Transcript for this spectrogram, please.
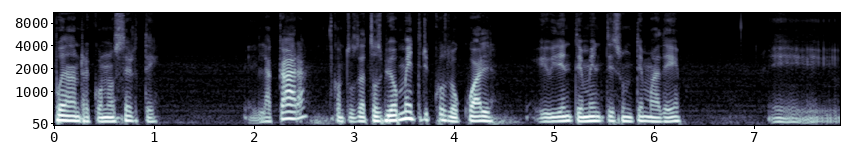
puedan reconocerte la cara con tus datos biométricos, lo cual evidentemente es un tema de eh,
